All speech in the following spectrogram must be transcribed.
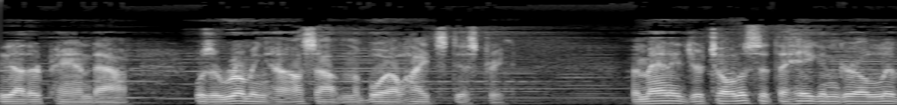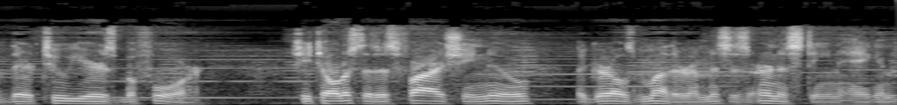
The other panned out, it was a rooming house out in the Boyle Heights district. The manager told us that the Hagen girl lived there two years before. She told us that as far as she knew, the girl's mother, a Mrs. Ernestine Hagen,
